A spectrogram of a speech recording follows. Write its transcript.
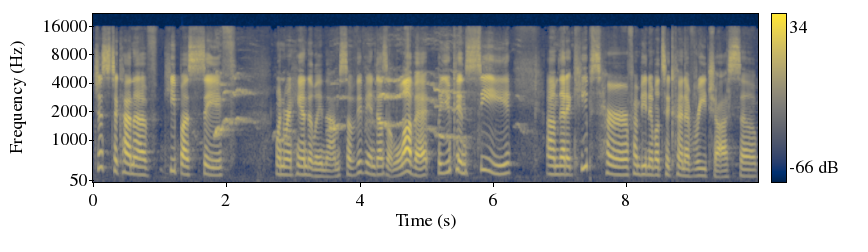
just to kind of keep us safe when we're handling them. So Vivian doesn't love it, but you can see um, that it keeps her from being able to kind of reach us. So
